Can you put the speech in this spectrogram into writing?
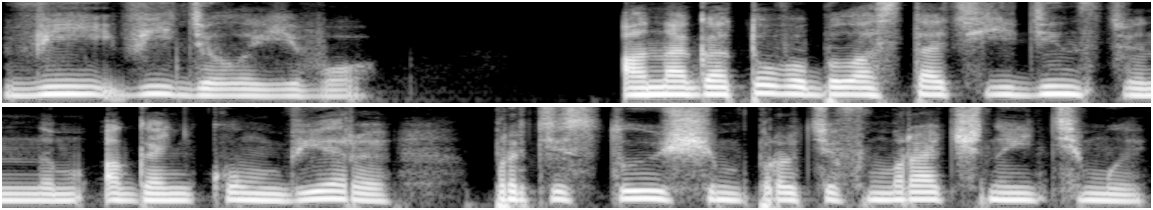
Ви видела его. Она готова была стать единственным огоньком веры, протестующим против мрачной тьмы,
